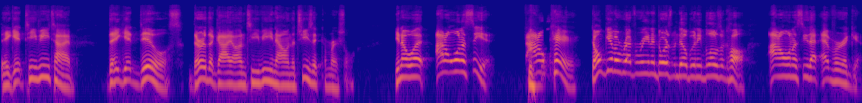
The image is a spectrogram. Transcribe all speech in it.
they get TV time they get deals. They're the guy on TV now in the Cheez It commercial. You know what? I don't want to see it. I don't care. Don't give a referee an endorsement deal when he blows a call. I don't want to see that ever again.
